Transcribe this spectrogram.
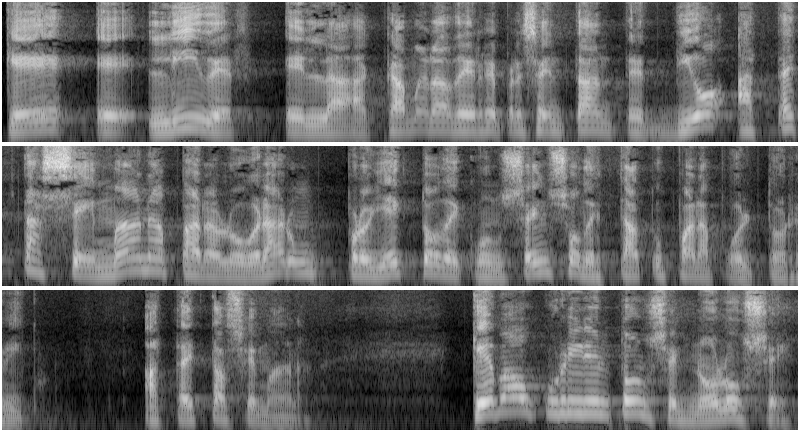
que eh, líder en la Cámara de Representantes dio hasta esta semana para lograr un proyecto de consenso de estatus para Puerto Rico. Hasta esta semana. ¿Qué va a ocurrir entonces? No lo sé.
